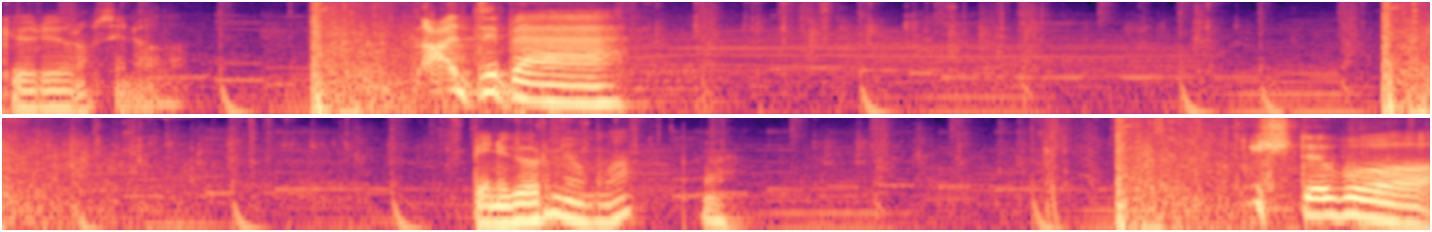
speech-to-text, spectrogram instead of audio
Görüyorum seni oğlum. Hadi be. Beni görmüyor mu lan? İşte bu.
